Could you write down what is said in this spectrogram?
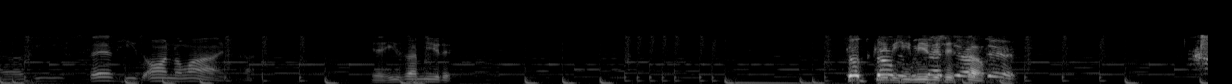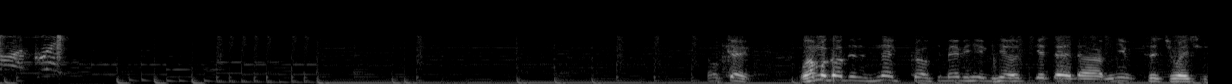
Uh, he says he's on the line. Yeah, he's unmuted. Coach Maybe he muted himself. Okay. Well, I'm gonna go to this next coach, and maybe he, he'll get that uh, mute situation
